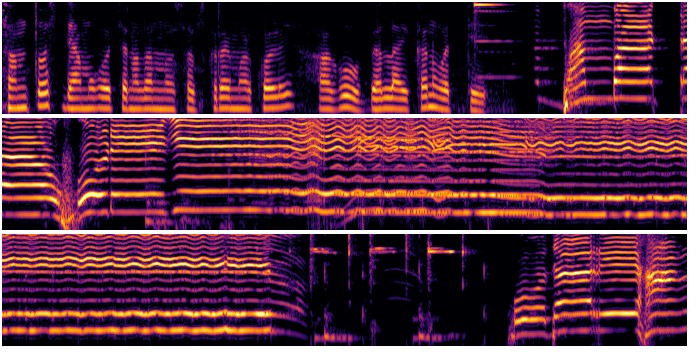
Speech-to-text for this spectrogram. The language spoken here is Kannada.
ಸಂತೋಷ್ ದ್ಯಾಮವ್ವ ಚಾನಲನ್ನು ಸಬ್ಸ್ಕ್ರೈಬ್ ಮಾಡ್ಕೊಳ್ಳಿ ಹಾಗೂ ಬೆಲ್ ಐಕನ್ ಒತ್ತಿ. ಬಂಬಟ್ಟ ಹುಡುಗಿ. ಹೋದಾರೆ ಹಂಗ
